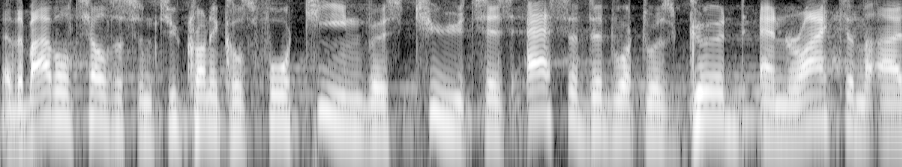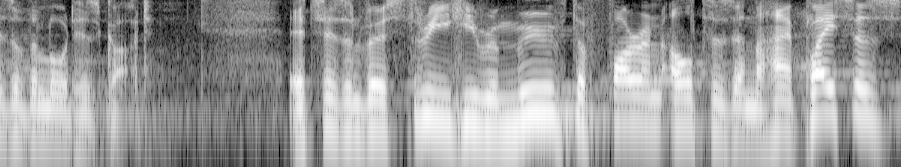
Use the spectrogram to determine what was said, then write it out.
Uh, the Bible tells us in 2 Chronicles 14, verse 2, it says, Asa did what was good and right in the eyes of the Lord his God. It says in verse 3, he removed the foreign altars and the high places.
